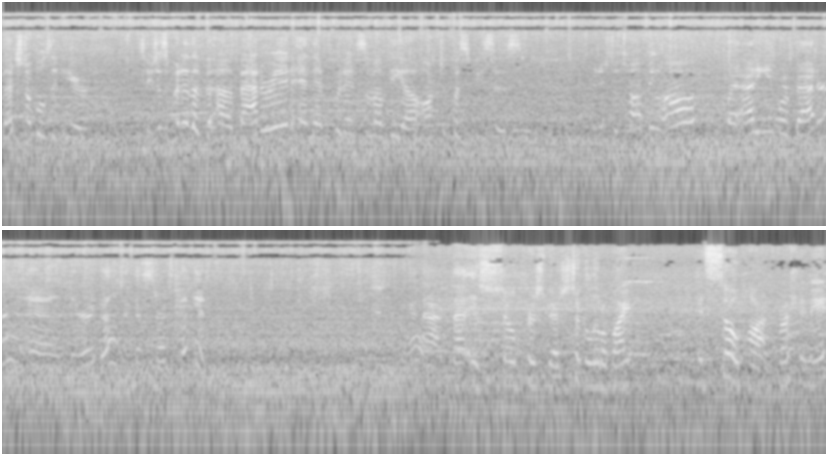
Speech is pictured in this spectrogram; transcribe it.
vegetables in here. So you just put in the uh, batter in and then put in some of the uh, octopus pieces. Finish the topping off by adding in more batter and there it goes. It starts cooking. Look at that. That is so crispy. I just took a little bite. It's so hot. Freshly made.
